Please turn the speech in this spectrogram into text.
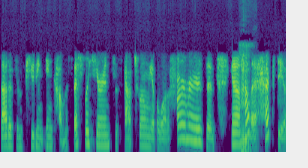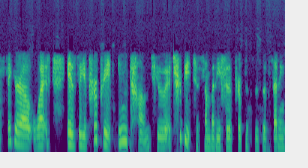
that of imputing income, especially here in Saskatchewan. We have a lot of farmers and, you know, how hmm. the heck do you figure out what is the appropriate income to attribute to somebody for the purposes of setting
